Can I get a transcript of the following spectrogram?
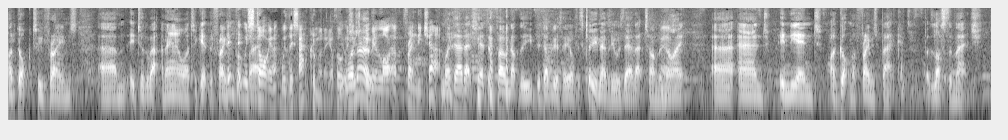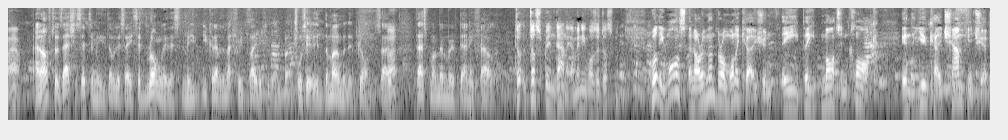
I docked two frames. Um, it took about an hour to get the frames. I didn't think we put back. started with this acrimony. I thought Yeah, this was no. going to be like a friendly chat. My dad actually had to phone up the, the WSA office. Clearly, nobody was there that time of Yeah. night. Uh, and in the end, I got my frames back, but lost the match. Wow. And afterwards, they actually said to me, the WSA said wrongly, they said to me, you can have the match replayed if you want. But of course, it, at the moment, it had gone. So Right. that's my memory of Danny Fowler. D- Dustbin Danny. I mean, he was a dustman. well, he was, and I remember on one occasion he beat Martin Clark in the UK Championship.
